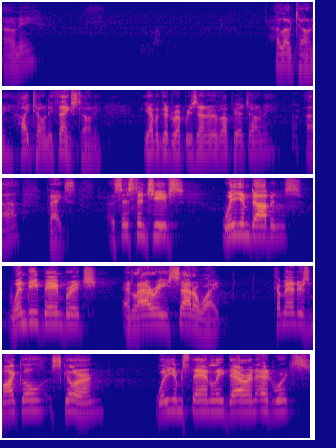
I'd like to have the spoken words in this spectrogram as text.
Tony. Hello, Tony. Hi, Tony. Thanks, Tony. You have a good representative up here, Tony? Huh? Thanks. Assistant Chiefs William Dobbins, Wendy Baimbridge, and Larry Satterwhite. Commanders Michael Skillern, William Stanley, Darren Edwards,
